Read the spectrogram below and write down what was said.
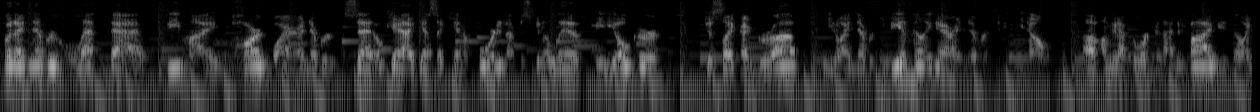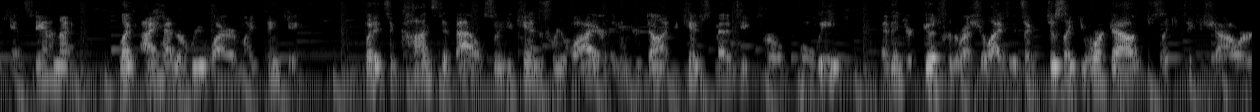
But I never let that be my hardwire. I never said, okay, I guess I can't afford it. I'm just going to live mediocre, just like I grew up. You know, I never can be a millionaire. I never can, you know, uh, I'm going to have to work a nine to five, even though I can't stand a nine. Like I had to rewire my thinking. But it's a constant battle. So you can't just rewire and then you're done. You can't just meditate for a, a week and then you're good for the rest of your life. It's like just like you work out, just like you take a shower,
